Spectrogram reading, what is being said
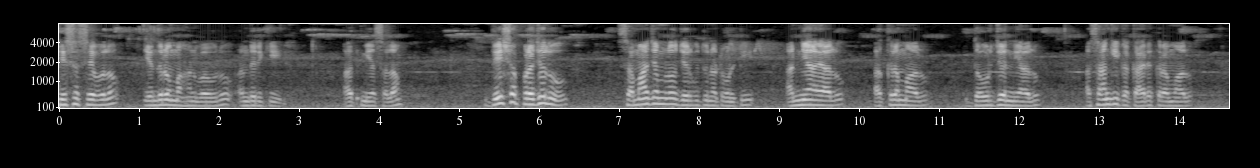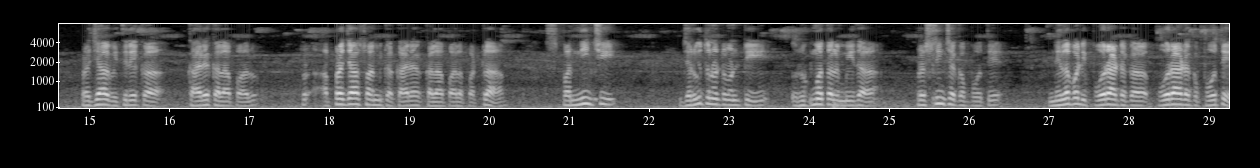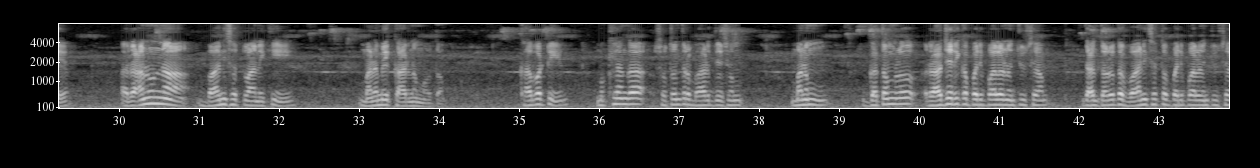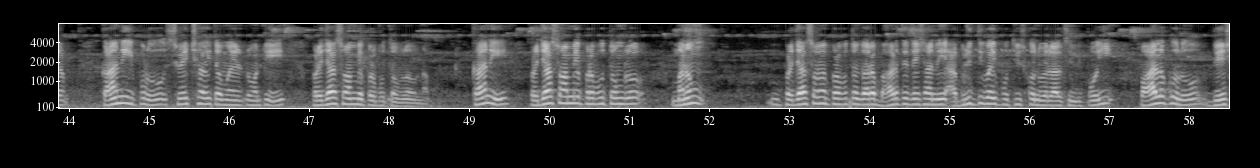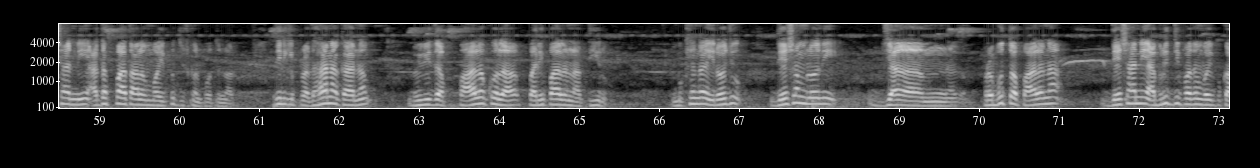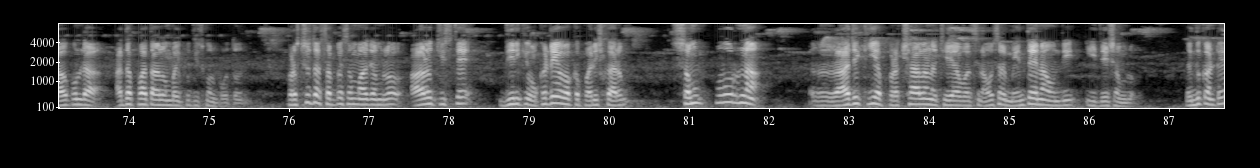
దేశ సేవలో ఎందరో మహానుభావులు అందరికీ ఆత్మీయ సలాం. దేశ ప్రజలు సమాజంలో జరుగుతున్నటువంటి అన్యాయాలు అక్రమాలు దౌర్జన్యాలు అసాంఘిక కార్యక్రమాలు ప్రజా వ్యతిరేక కార్యకలాపాలు అప్రజాస్వామిక కార్యకలాపాల పట్ల స్పందించి జరుగుతున్నటువంటి రుగ్మతల మీద ప్రశ్నించకపోతే నిలబడి పోరాటక పోరాడకపోతే రానున్న బానిసత్వానికి మనమే కారణం అవుతాం కాబట్టి ముఖ్యంగా స్వతంత్ర భారతదేశం మనం గతంలో రాజరిక పరిపాలన చూసాం దాని తర్వాత బానిసత్వ పరిపాలన చూసాం కానీ ఇప్పుడు స్వేచ్ఛాయుతమైనటువంటి ప్రజాస్వామ్య ప్రభుత్వంలో ఉన్నాం. కానీ ప్రజాస్వామ్య ప్రభుత్వంలో మనం ప్రజాస్వామ్య ప్రభుత్వం ద్వారా భారతదేశాన్ని అభివృద్ధి వైపు తీసుకొని వెళ్ళాల్సింది పోయి పాలకులు దేశాన్ని అధపాతాళం వైపు తీసుకొని పోతున్నారు. దీనికి ప్రధాన కారణం వివిధ పాలకుల పరిపాలన తీరు. ముఖ్యంగా ఈరోజు దేశంలోని జా ప్రభుత్వ పాలన దేశాన్ని అభివృద్ధి పదం వైపు కాకుండా అధపాతాళం వైపు తీసుకొని పోతుంది. ప్రస్తుత సభ్య సమాజంలో ఆలోచిస్తే దీనికి ఒకటే ఒక పరిష్కారం సంపూర్ణ రాజకీయ ప్రక్షాళన చేయవలసిన అవసరం ఎంతైనా ఉంది ఈ దేశంలో. ఎందుకంటే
